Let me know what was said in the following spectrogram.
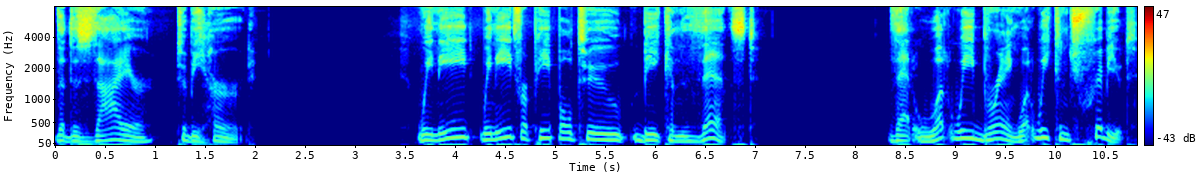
the desire to be heard. We need, we need for people to be convinced that what we bring, what we contribute,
